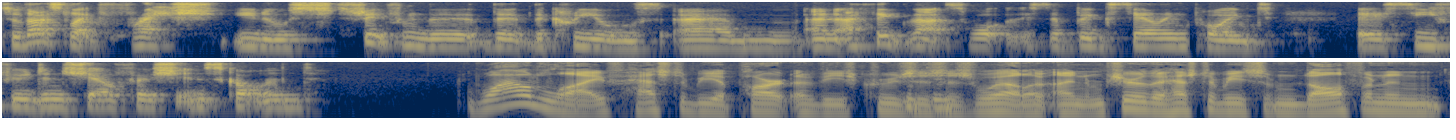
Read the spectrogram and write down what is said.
So that's like fresh, you know, straight from the the, the creels. Um, and I think that's what is a big selling point: uh, seafood and shellfish in Scotland. Wildlife has to be a part of these cruises as well. And I'm sure there has to be some dolphin and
